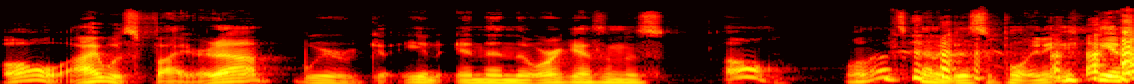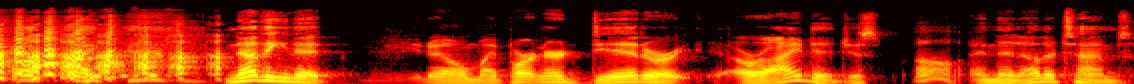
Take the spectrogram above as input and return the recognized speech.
oh, I was fired up. We are and then the orgasm is oh, well, that's kind of disappointing. you know, like nothing that you know my partner did or or I did. Just oh, and then other times,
